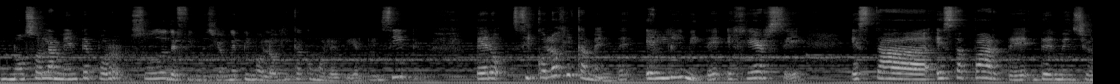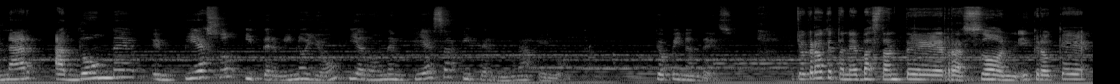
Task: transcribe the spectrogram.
no solamente por su definición etimológica como les di al principio, pero psicológicamente el límite ejerce esta, esta parte de mencionar a dónde empiezo y termino yo y a dónde empieza y termina el otro. ¿Qué opinan de eso? Yo creo que tenés bastante razón y creo que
